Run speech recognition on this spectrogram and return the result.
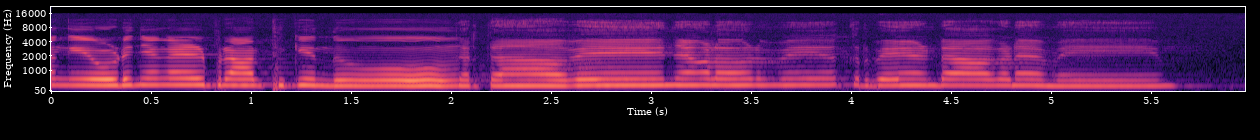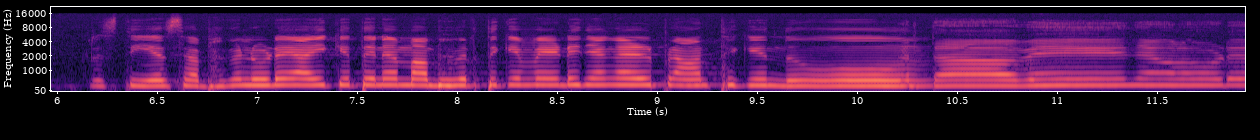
അങ്ങയോട് ഞങ്ങൾ പ്രാർത്ഥിക്കുന്നു. കർത്താവേ ഞങ്ങളോട് കൃപയുണ്ടാകണമേ ക്രിസ്തീയ സഭകളുടെ ഐക്യത്തിനും അഭിവൃദ്ധിക്കും വേണ്ടി ഞങ്ങൾ പ്രാർത്ഥിക്കുന്നു. കർത്താവേ ഞങ്ങളോട്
